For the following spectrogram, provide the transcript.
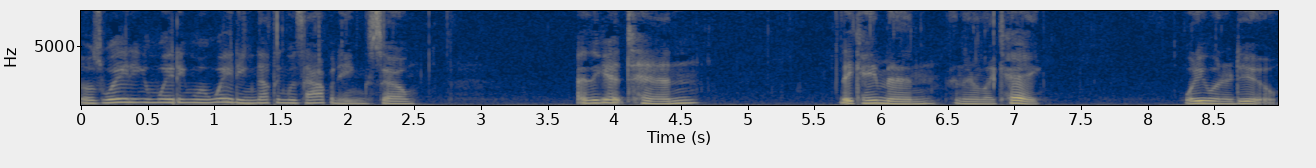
I was waiting and waiting and waiting. Nothing was happening. So I think at 10, they came in and they're like, hey, what do you want to do?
